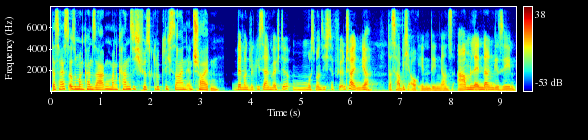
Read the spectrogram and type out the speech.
Das heißt also, man kann sagen, man kann sich fürs Glücklichsein entscheiden. Wenn man glücklich sein möchte, muss man sich dafür entscheiden, ja. Das habe ich auch in den ganz armen Ländern gesehen.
